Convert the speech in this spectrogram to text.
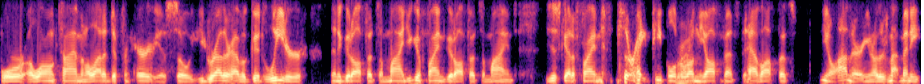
for a long time in a lot of different areas. So you'd rather have a good leader than a good offensive mind. You can find good offensive minds. You just got to find the right people to run the offense to have offense, you know, on there. You know, there's not many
